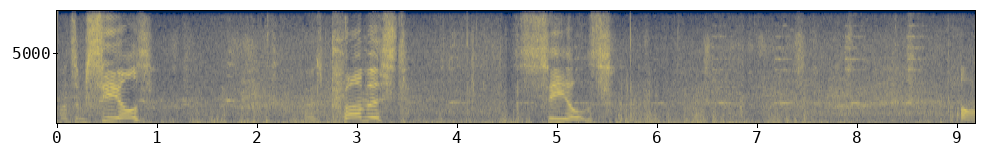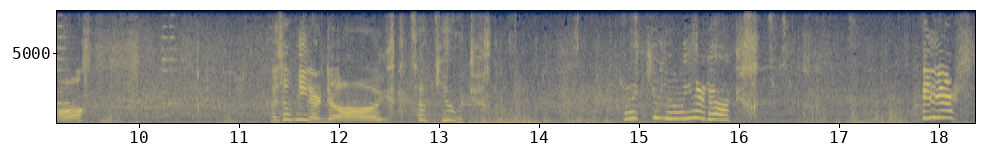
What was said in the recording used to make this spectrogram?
Want some seals? I was promised seals. Aw. There's a wiener dog. So cute. What a cute little wiener dog. Hey there.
